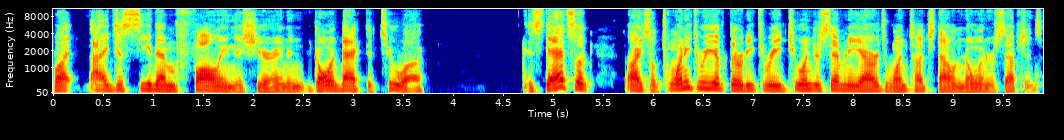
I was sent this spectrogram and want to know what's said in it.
but I just see them falling this year. And then going back to Tua, his stats look all right. So 23 of 33, 270 yards, one touchdown, no interceptions.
